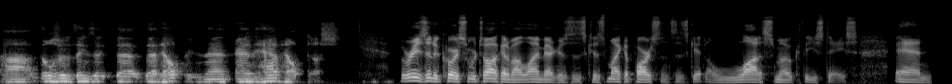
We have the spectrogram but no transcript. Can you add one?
Uh, those are the things that, that, that help and, and have helped us. The reason, of course, we're talking about linebackers is because Micah Parsons is getting a lot of smoke these days, and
